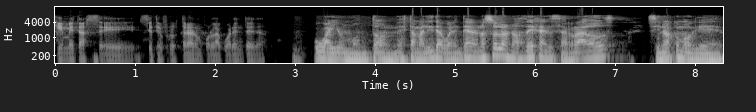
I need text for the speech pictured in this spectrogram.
qué metas eh, se te frustraron por la cuarentena? Uh, hay un montón. Esta maldita cuarentena no solo nos deja encerrados, sino es como que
